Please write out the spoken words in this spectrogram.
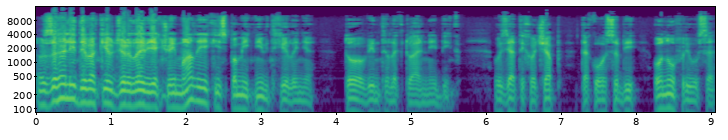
Взагалі диваки в Джерелеві, якщо й мали якісь помітні відхилення, то в інтелектуальний бік. Узяти хоча б такого собі Онуфріуса,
